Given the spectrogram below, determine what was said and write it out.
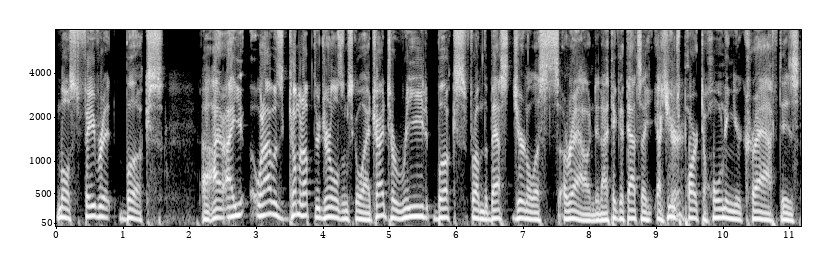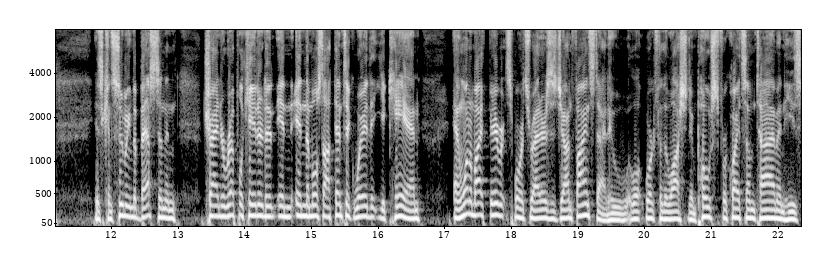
most favorite books. Uh, I, I, when I was coming up through journalism school, I tried to read books from the best journalists around, and I think that that's a, a huge sure. part to honing your craft is is consuming the best and then trying to replicate it in, in, in the most authentic way that you can. And one of my favorite sports writers is John Feinstein, who worked for the Washington Post for quite some time, and he's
